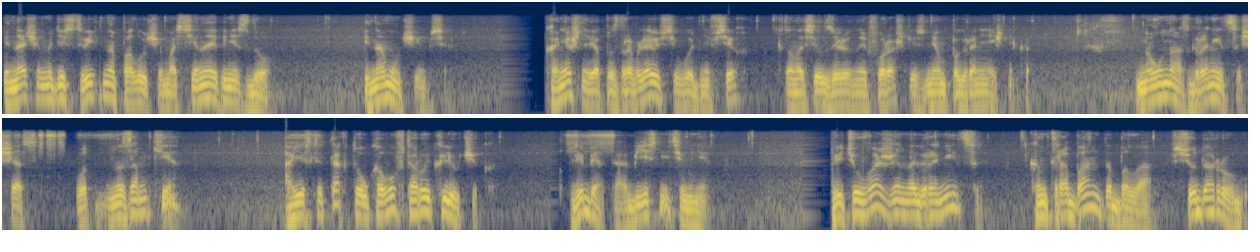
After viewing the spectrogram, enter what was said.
Иначе мы действительно получим осиное гнездо и намучаемся. Конечно, я поздравляю сегодня всех, кто носил зеленые фуражки с Днем пограничника. Но у нас граница сейчас вот на замке. А если так, то у кого второй ключик? Ребята, объясните мне. Ведь у вас же на границе контрабанда была всю дорогу.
